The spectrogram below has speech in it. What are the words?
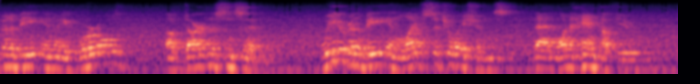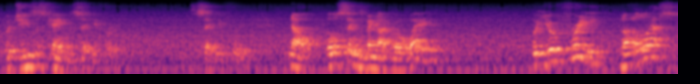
going to be in a world of darkness and sin. We are going to be in life situations that want to handcuff you, but Jesus came to set you free. To set you free. Now, those things may not go away, but you're free nonetheless.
